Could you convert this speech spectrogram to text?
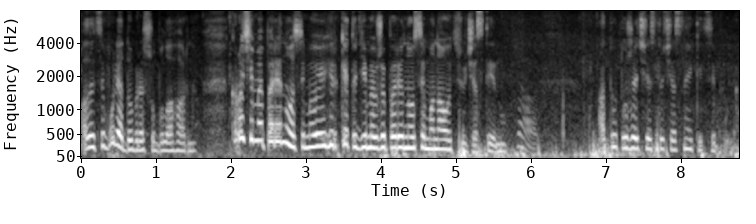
Але цибуля добре, що була гарна. Коротше, ми переносимо. Огірки тоді ми вже переносимо на оцю частину. Так. А тут уже чисто часник і цибуля.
